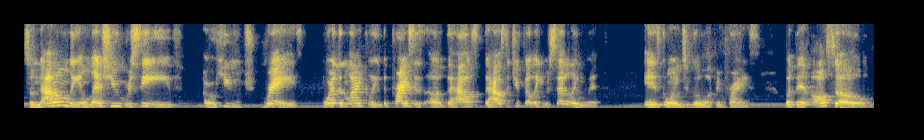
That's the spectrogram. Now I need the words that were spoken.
So not only unless you receive a huge raise, more than likely the prices of the house, the house that you felt like you were settling with, is going to go up in price but then also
